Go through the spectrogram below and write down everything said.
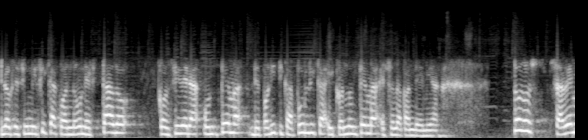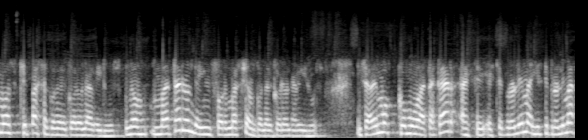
lo que significa cuando un Estado considera un tema de política pública y cuando un tema es una pandemia. Todos sabemos qué pasa con el coronavirus. Nos mataron de información con el coronavirus y sabemos cómo atacar a este, este problema y este problema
